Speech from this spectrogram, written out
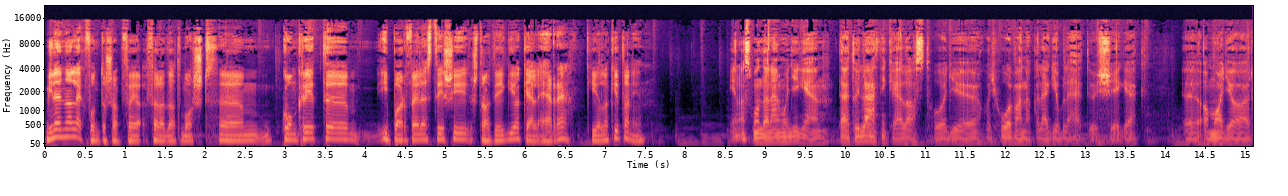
Mi lenne a legfontosabb fe- feladat most? Konkrét iparfejlesztési stratégia kell erre kialakítani? Én azt mondanám, hogy igen. Tehát, hogy látni kell azt, hogy, hogy hol vannak a legjobb lehetőségek a magyar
